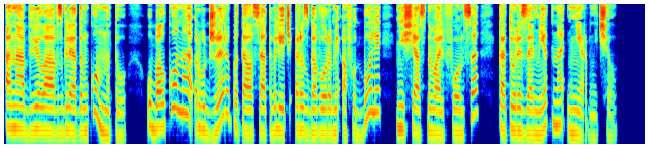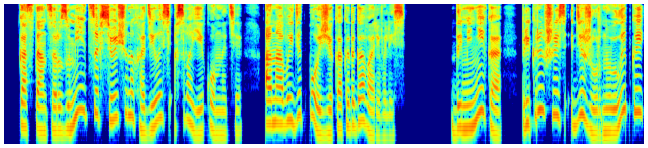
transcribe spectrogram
Она обвела взглядом комнату. У балкона Руджера пытался отвлечь разговорами о футболе несчастного Альфонса, который заметно нервничал. Костанца, разумеется, все еще находилась в своей комнате. Она выйдет позже, как и договаривались. Доминика, прикрывшись дежурной улыбкой,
